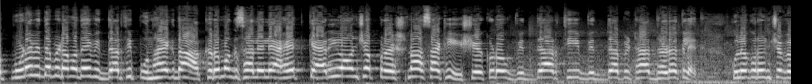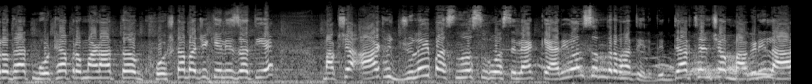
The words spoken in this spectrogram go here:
तर पुणे विद्यापीठामध्ये विद्यार्थी पुन्हा एकदा आक्रमक झालेले आहेत. कॅरी ऑनच्या प्रश्नासाठी शेकडो विद्यार्थी विद्यापीठात धडकलेत. कुलगुरूंच्या विरोधात मोठ्या प्रमाणात घोषणाबाजी केली जाते मागच्या आठ जुलैपासून सुरू असलेल्या कॅरी ऑन संदर्भातील विद्यार्थ्यांच्या मागणीला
